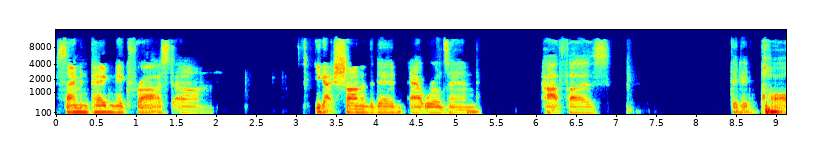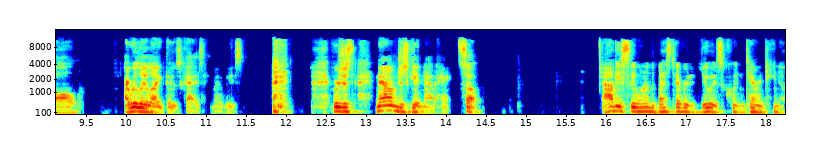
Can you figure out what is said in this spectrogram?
Simon Pegg, Nick Frost. Um, you got Shaun of the Dead at World's End, Hot Fuzz. They did Paul. I really like those guys in movies. We're just now I'm just getting out of hand. So obviously one of the best ever to do is Quentin Tarantino.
